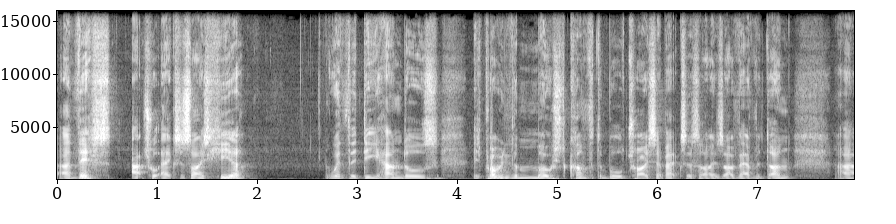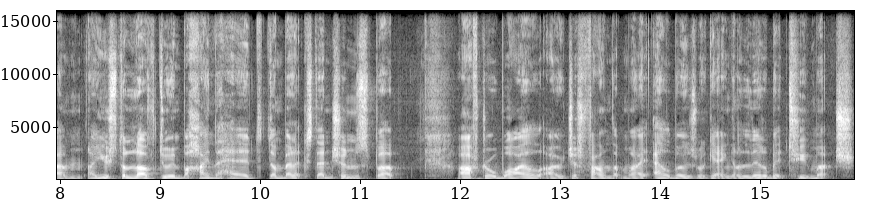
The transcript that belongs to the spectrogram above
Uh, this actual exercise here with the D handles is probably the most comfortable tricep exercise I've ever done. Um, I used to love doing behind the head dumbbell extensions, but after a while, I just found that my elbows were getting a little bit too much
